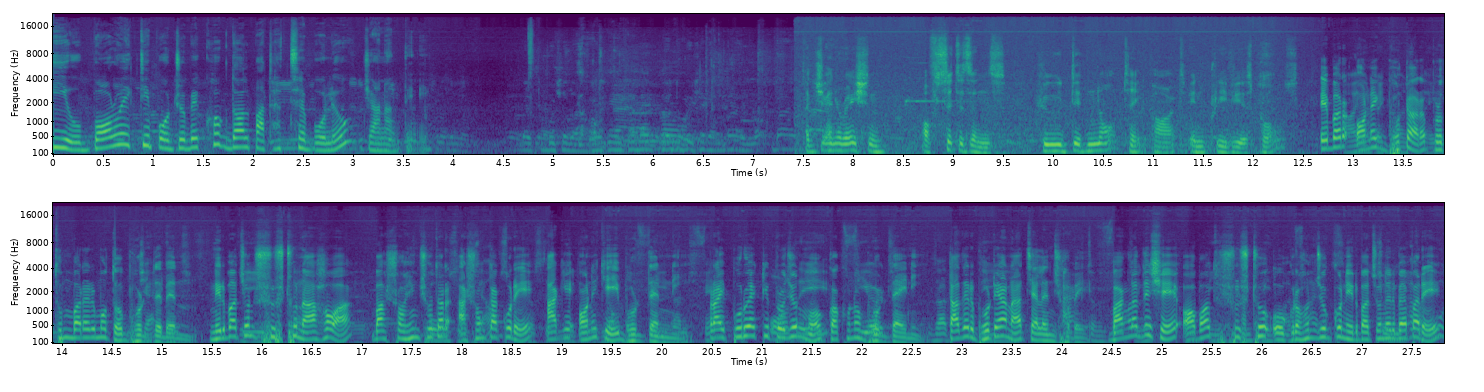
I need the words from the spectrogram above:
ইইউ বড় একটি পর্যবেক্ষক দল পাঠাচ্ছে বলেও জানান তিনি। A generation of citizens who did not take part in previous polls. এবার অনেক ভোটার প্রথমবারের মতো ভোট দেবেন। নির্বাচন সুষ্ঠু না হওয়া বা সহিংসতার আশঙ্কা করে আগে অনেকেই ভোট দেননি। প্রায় পুরো একটি প্রজন্ম কখনো ভোট দেয়নি। তাদের ভোটে আনা চ্যালেঞ্জ হবে। বাংলাদেশে অবাধ সুষ্ঠু ও গ্রহণযোগ্য নির্বাচনের ব্যাপারে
